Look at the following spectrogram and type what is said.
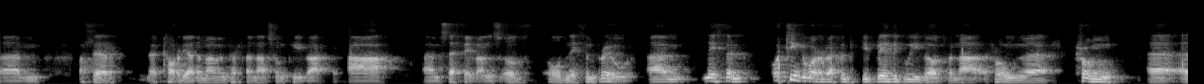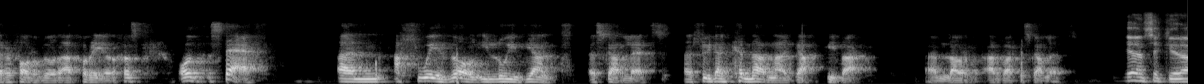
um, falle'r toriad yma mewn perthynas rhwng Pifac a um, Steph Evans, oedd, oedd Nathan Brew. Um, Nathan, o ti'n gwybod rhywbeth yn byddu beth y gwyddoedd fyna rhwng, uh, rhwng uh, yr hyfforddwr a'r chwaraewr, achos oedd Steph yn allweddol i lwyddiant y Scarlet, y llwyddiant cynnar na gath Pifac um, lawr ar barc y Scarlets. Ie, yeah, yn sicr. A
